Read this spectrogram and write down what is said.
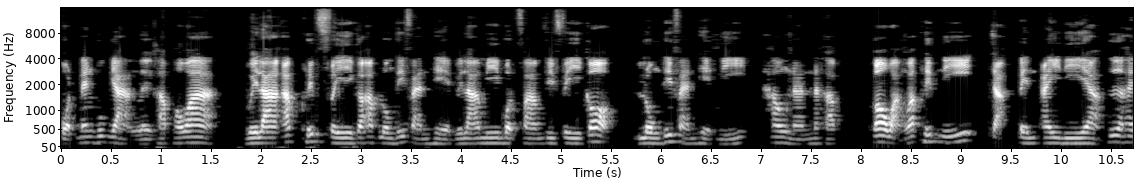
กดแม่งทุกอย่างเลยครับ เพราะว่าเวลาอัพคลิปฟรีก็อัพลงที่แฟนเพจเวลามีบทความฟรีๆก็ลงที่แฟนเพจนี้เท่านั้นนะครับ ก็หวังว่าคลิปนี้จะเป็นไอเดียเพื่อให้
